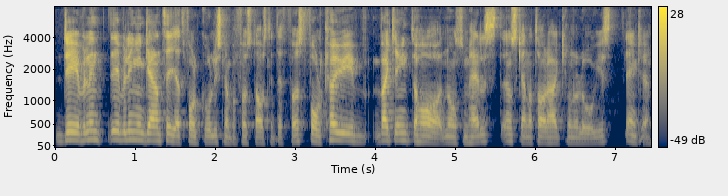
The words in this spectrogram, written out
det är, väl inte, det är väl ingen garanti att folk går och lyssnar på första avsnittet först. Folk har ju, verkar ju inte ha någon som helst önskan att ta det här kronologiskt egentligen.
